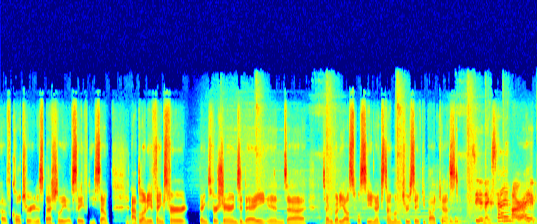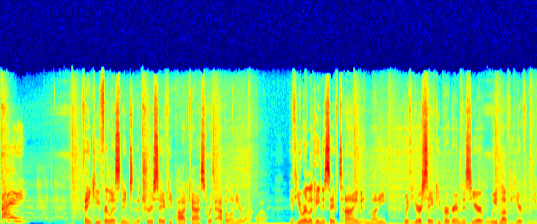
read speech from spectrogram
of culture and especially of safety. So, mm-hmm. Apollonia, thanks for thanks for sharing today. And uh, to everybody else, we'll see you next time on the True Safety Podcast. See you next time. All right. Bye. Thank you for listening to the True Safety Podcast with Apollonia Rockwell. If you are looking to save time and money with your safety program this year, we'd love to hear from you.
